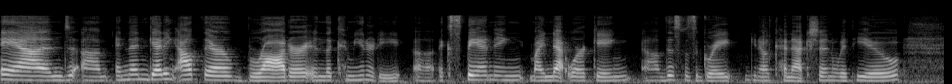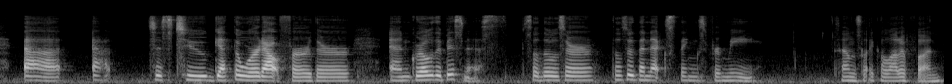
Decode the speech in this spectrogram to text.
and um, and then getting out there broader in the community uh, expanding my networking uh, this was a great you know connection with you uh, uh, just to get the word out further and grow the business so those are those are the next things for me. Sounds like a lot of fun.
